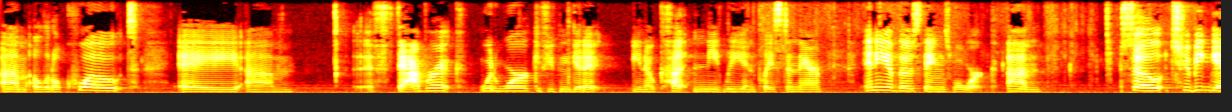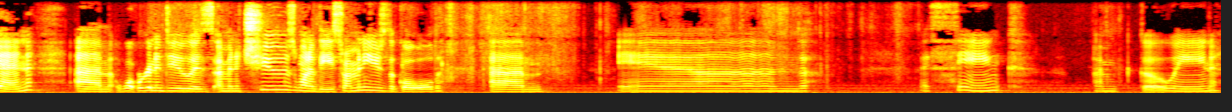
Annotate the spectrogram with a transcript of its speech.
um, a little quote, a, um, a fabric would work if you can get it you know, cut neatly and placed in there. Any of those things will work. Um, so to begin, um, what we're gonna do is I'm gonna choose one of these. So I'm gonna use the gold. Um, and I think I'm going,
